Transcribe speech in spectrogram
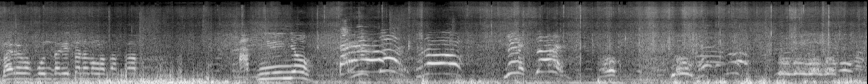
Para mapunta dito ng mga backup. At ninyo! Tara! Tara! Yes, sir! Watay,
